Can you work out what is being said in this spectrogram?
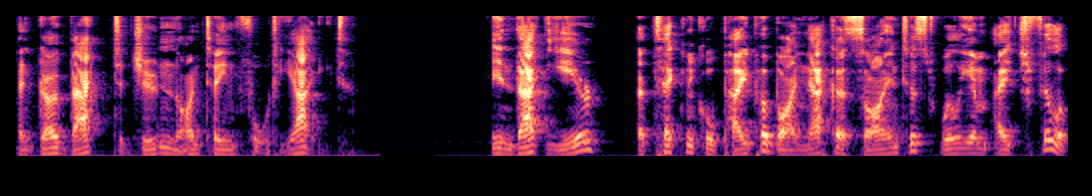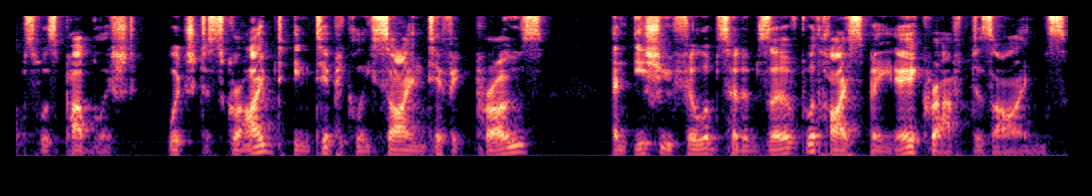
and go back to June 1948. In that year, a technical paper by NACA scientist William H. Phillips was published, which described, in typically scientific prose, an issue Phillips had observed with high speed aircraft designs.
